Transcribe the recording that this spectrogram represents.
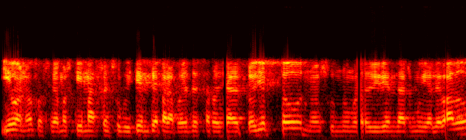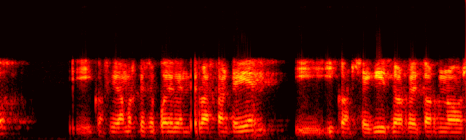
Y bueno, consideramos que hay margen suficiente para poder desarrollar el proyecto, no es un número de viviendas muy elevado y consideramos que se puede vender bastante bien y, conseguir los retornos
